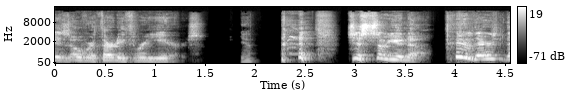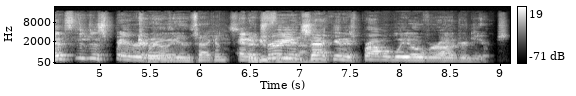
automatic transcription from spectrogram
is over thirty three years. Yep. just so you know, there's that's the disparity. there. Trillion seconds and a You trillion that out. is probably over 100 years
